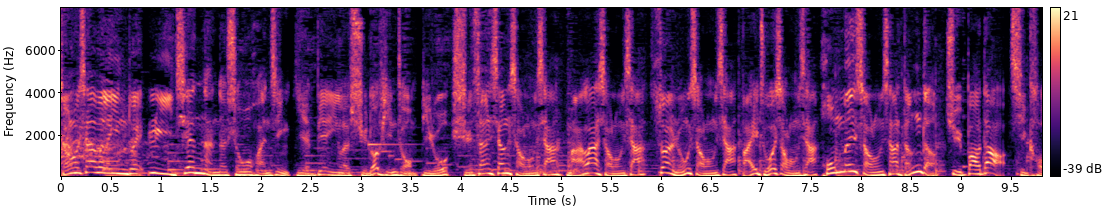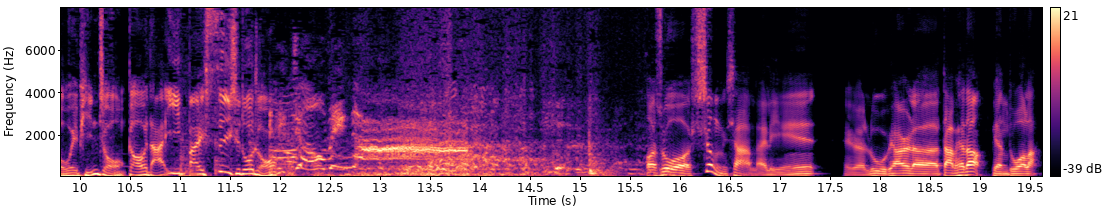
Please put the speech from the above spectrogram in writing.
小龙虾为了应对日益艰难的生活环境，也变异了许多品种，比如十三香小龙虾、麻辣小龙虾、蒜蓉小龙虾、白灼小龙虾、红焖小龙虾等等。据报道，其口味品种高达一百四十多种。救命啊！话说盛夏来临，这个路边的大排档变多了，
